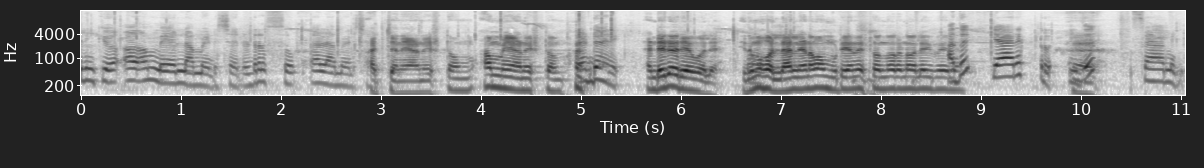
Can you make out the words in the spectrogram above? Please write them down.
എനിക്ക് അമ്മയെല്ലാം മേടിച്ചു ഡ്രസ്സും എല്ലാം മേടിച്ചു അച്ഛനെയാണ് ഇഷ്ടം അമ്മയാണ് ഇഷ്ടം. രണ്ടുപേരെ രണ്ടുപേരും ഒരേപോലെ. ഇത് മോഹൻലാലിനെയാണ് മമ്മൂട്ടിയാണ് ഇഷ്ടം എന്ന് പറയുന്ന പോലെ. അത് ക്യാരക്ടർ ഇത് ഫാമിലി.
